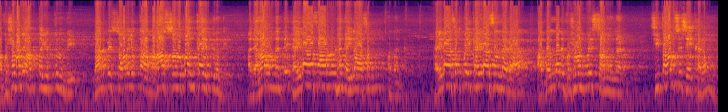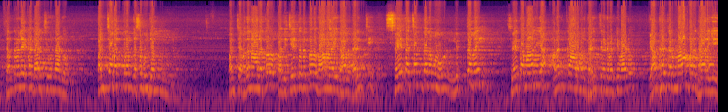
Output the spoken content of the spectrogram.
ఆ వృషభమే అంత ఎత్తునుంది. దానిపై స్వామి యొక్క మహాస్వరూపం ఇంకా ఎత్తునుంది. అది ఎలా ఉందంటే కైలాసారూఢ కైలాసం అన్నారు. కైలాసంపై కైలాసం లాగా ఆ తెల్లని వృషభంపై స్వామి ఉన్నాడు. సీతాంశ శేఖరం చంద్రలేఖ దాల్చి ఉన్నాడు. పంచవక్రం దశభుజం. పంచవదనాలతో పది చేతులతో నానాయుధాలు ధరించి శ్వేత చందనము లిప్తమై శ్వేతమాల్య అలంకారములు ధరించినటువంటి వాడు వ్యాఘ్ర చర్మాంబర ధారయ్యి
